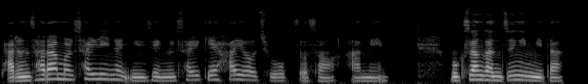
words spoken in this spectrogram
다른 사람을 살리는 인생을 살게 하여 주옵소서. 아멘. 묵상 간증입니다.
